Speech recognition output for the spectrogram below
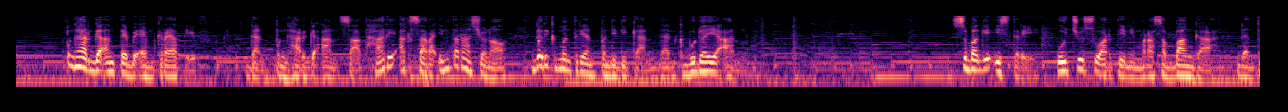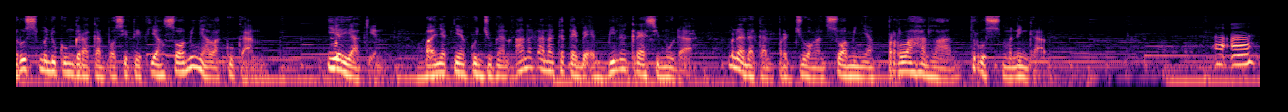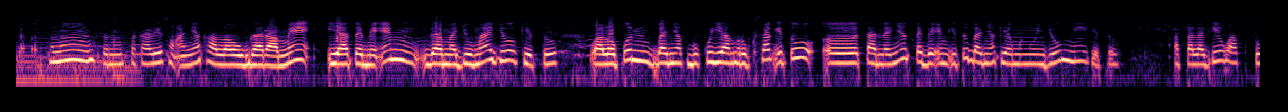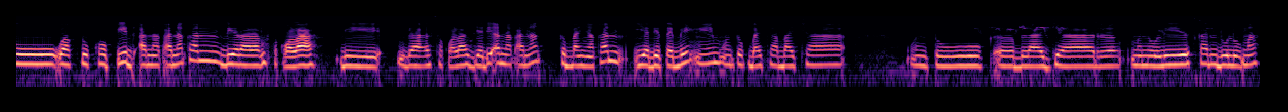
penghargaan TBM Kreatif, dan penghargaan saat Hari Aksara Internasional dari Kementerian Pendidikan dan Kebudayaan. Sebagai istri, Ucu Suartini merasa bangga dan terus mendukung gerakan positif yang suaminya lakukan. Ia yakin banyaknya kunjungan anak-anak ke TBM Bina Kreasi Muda menandakan perjuangan suaminya perlahan-lahan terus meningkat. Uh, uh, seneng seneng sekali. Soalnya kalau nggak rame ya TBM nggak maju-maju gitu. Walaupun banyak buku yang rusak itu uh, tandanya TBM itu banyak yang mengunjungi gitu. Apalagi waktu waktu covid anak-anak kan dilarang sekolah di nggak sekolah. Jadi anak-anak kebanyakan ya di TBM untuk baca-baca untuk uh, belajar menulis. Kan dulu mah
